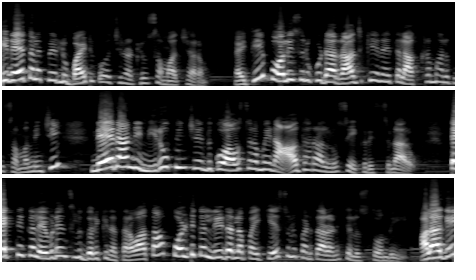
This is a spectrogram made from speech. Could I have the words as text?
ఈ నేతల పేర్లు బయటకు వచ్చినట్లు సమాచారం. అయితే పోలీసులు కూడా రాజకీయ నేతల అక్రమాలకు సంబంధించి నేరాన్ని నిరూపించేందుకు అవసరమైన ఆధారాలను సేకరిస్తున్నారు. టెక్నికల్ ఎవిడెన్స్లు దొరికిన తర్వాత పొలిటికల్ లీడర్లపై కేసులు పెడతారని తెలుస్తోంది. అలాగే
